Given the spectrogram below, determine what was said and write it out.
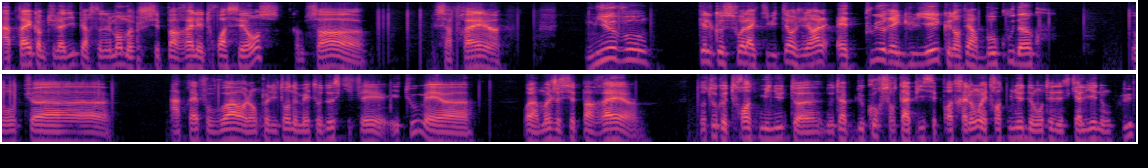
Après, comme tu l'as dit, personnellement, moi, je séparerais les trois séances. Comme ça, euh, ça ferait euh, mieux vaut, quelle que soit l'activité en général, être plus régulier que d'en faire beaucoup d'un coup. Donc, euh, après, il faut voir l'emploi du temps de méthode ce qu'il fait et tout. Mais voilà, moi, je séparerais. surtout que 30 minutes de, de cours sur tapis, c'est pas très long. Et 30 minutes de montée d'escalier non plus.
